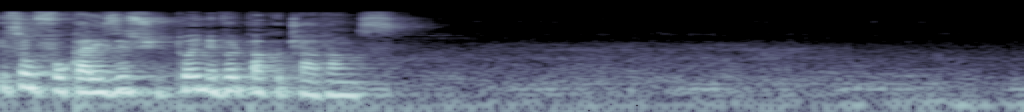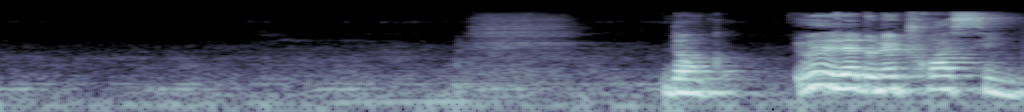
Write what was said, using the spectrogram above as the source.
Ils sont focalisés sur toi, ils ne veulent pas que tu avances. Donc, je vais déjà donner trois signes.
